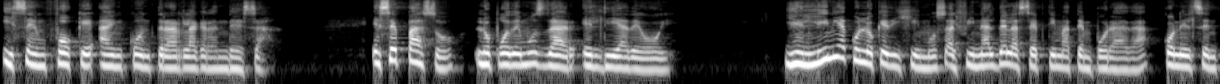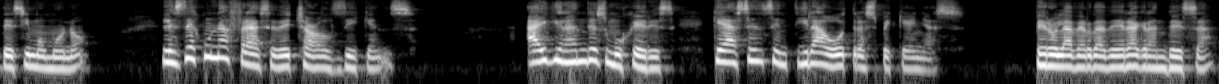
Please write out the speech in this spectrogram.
y se enfoque a encontrar la grandeza. Ese paso lo podemos dar el día de hoy. Y en línea con lo que dijimos al final de la séptima temporada, con el centésimo mono, les dejo una frase de Charles Dickens. Hay grandes mujeres que hacen sentir a otras pequeñas, pero la verdadera grandeza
